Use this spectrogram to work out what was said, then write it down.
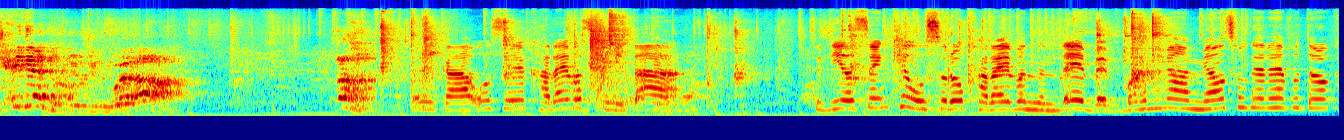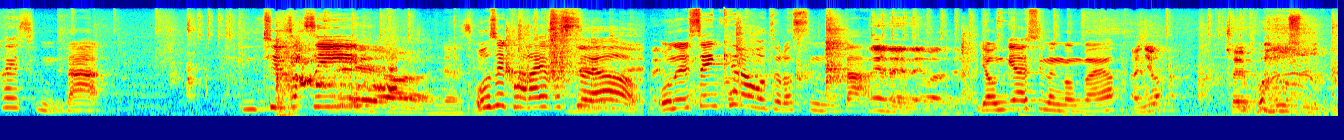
최대한 돌려주는 거야. 저희가 옷을 갈아입었습니다. 드디어 생케 옷으로 갈아입었는데 멤버 한 명 한 명 소개를 해보도록 하겠습니다. 진석 씨 네 아, 안녕하세요 옷을 갈아입었어요. 네, 네, 네. 오늘 생케라고 들었습니다. 네네네 맞아요 연기하시는 건가요? 아니요 저희 본 모습입니다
